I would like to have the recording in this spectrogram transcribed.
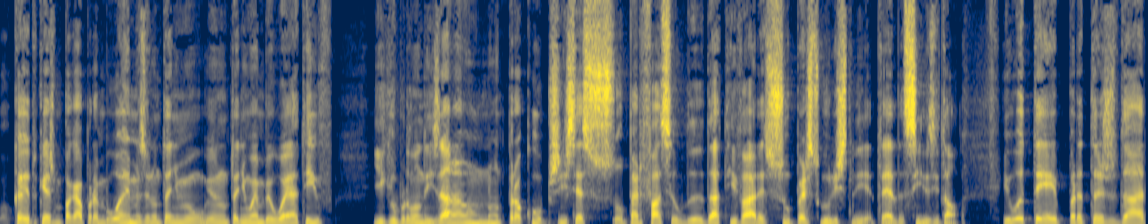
ok, tu queres me pagar por MBWay, mas eu não tenho, eu não tenho um MBWay ativo. E aqui o burlão diz: Ah, não, não te preocupes, isto é super fácil de, de ativar, é super seguro, isto até é da CIS e tal. Eu até, para te ajudar,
